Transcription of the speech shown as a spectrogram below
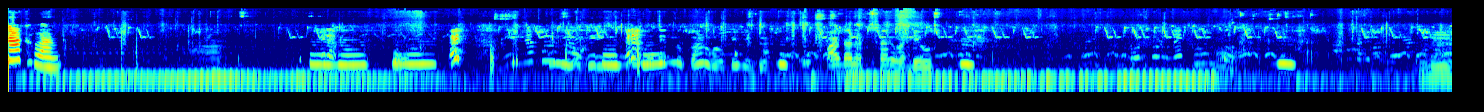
નાખવાનું. એટલું ઘણું બીજી પાડા નથી સરવા દેવું. હમ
